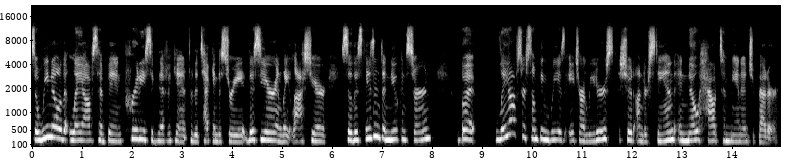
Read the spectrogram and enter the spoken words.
so we know that layoffs have been pretty significant for the tech industry this year and late last year. So this isn't a new concern, but layoffs are something we as HR leaders should understand and know how to manage better.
